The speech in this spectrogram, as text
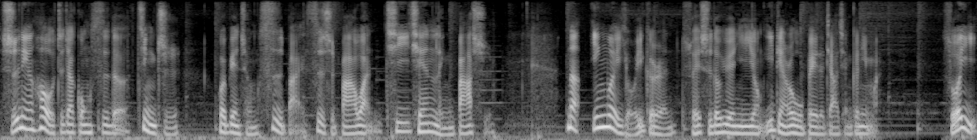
十年后这家公司的净值会变成四百四十八万七千零八十。那因为有一个人随时都愿意用一点二五倍的价钱跟你买，所以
